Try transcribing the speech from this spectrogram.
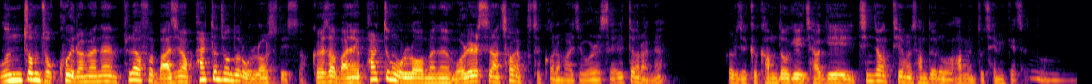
운 좀 좋고 이러면은 플레이오프 마지막 8등 정도로 올라올 수도 있어. 그래서 만약에 8등 올라오면은 워리어스랑 처음에 붙을 거란 말이지. 워리어스가 1등을 하면. 그럼 이제 그 감독이 자기 친정 팀을 상대로 하면 또 재밌겠죠 또. 음.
